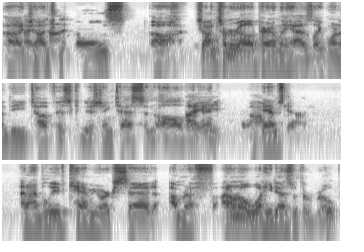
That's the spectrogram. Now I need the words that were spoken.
uh, John Tortorella's. Oh, John Tortorella apparently has like one of the toughest conditioning tests in all the I, oh camps. And I believe Cam York said, "I'm gonna." F- I don't know what he does with the rope,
